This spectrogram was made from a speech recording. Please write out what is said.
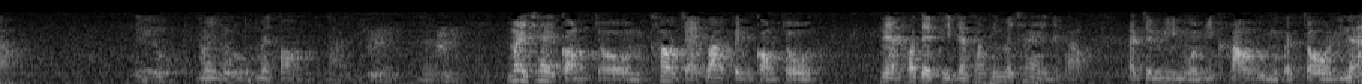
ครับ ไม่รู้ไม่รู้ไม่ต้องอะไรนะไม่ใช่กองโจรเข้าใจว่าเป็นกองโจรเนี่ย เข้าใจผิดนะทั้งที่ไม่ใช่นะครับ อาจจะมีหนวดมีคราวดูเหมือนกับโจรนี่นะ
